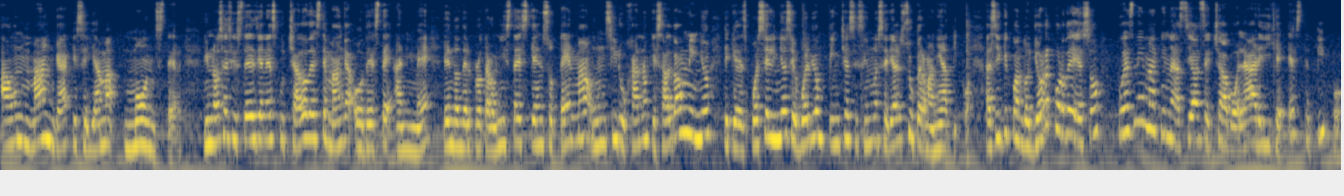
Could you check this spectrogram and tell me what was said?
a un manga que se llama Monster. Y no sé si ustedes ya han escuchado de este manga o de este anime en donde el protagonista es Kenzo Tenma, un cirujano que salva a un niño y que después el niño se vuelve un pinche asesino serial super maniático. Así que cuando yo recordé eso, pues mi imaginación se echó a volar y dije, este tipo,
